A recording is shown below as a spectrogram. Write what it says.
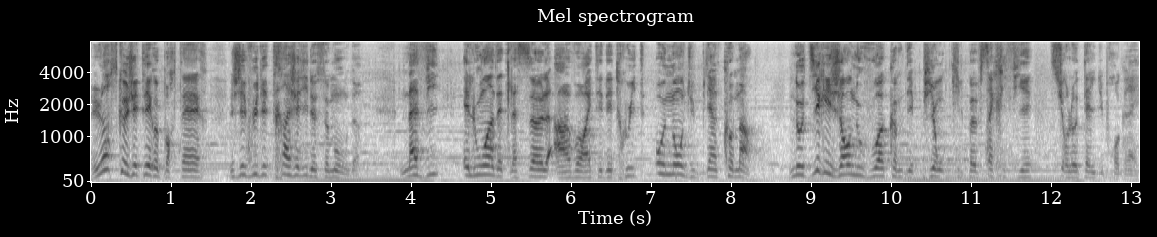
Lorsque j'étais reporter, j'ai vu des tragédies de ce monde. Ma vie est loin d'être la seule à avoir été détruite au nom du bien commun. Nos dirigeants nous voient comme des pions qu'ils peuvent sacrifier sur l'autel du progrès.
